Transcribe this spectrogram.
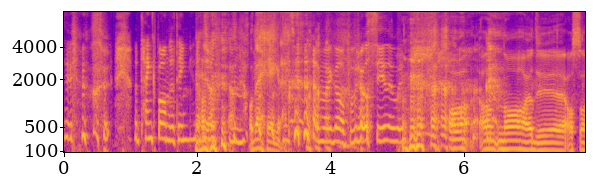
og tenke på andre ting. Ja. Mm. Og det er helt greit. Jeg bare ga opp å prøve å si det ordet. Og, og nå har jo du også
